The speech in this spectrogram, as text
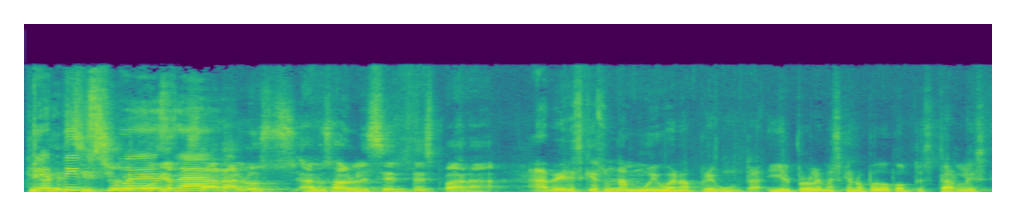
¿Qué, tips ejercicio le podríamos dar? dar a los, a los adolescentes para... A ver, es que es una muy buena pregunta y el problema es que no puedo contestarles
